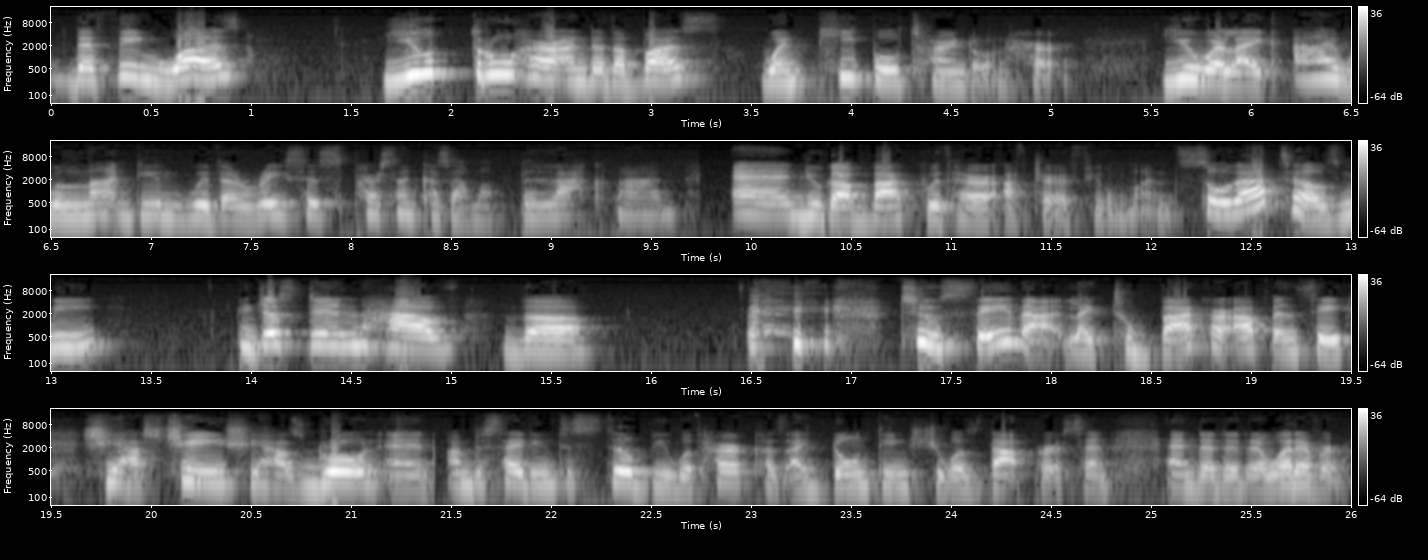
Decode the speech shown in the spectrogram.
the thing was, you threw her under the bus when people turned on her. You were like, I will not deal with a racist person because I'm a black man and you got back with her after a few months. So that tells me you just didn't have the to say that, like to back her up and say she has changed, she has grown, and I'm deciding to still be with her because I don't think she was that person, and da da da, whatever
